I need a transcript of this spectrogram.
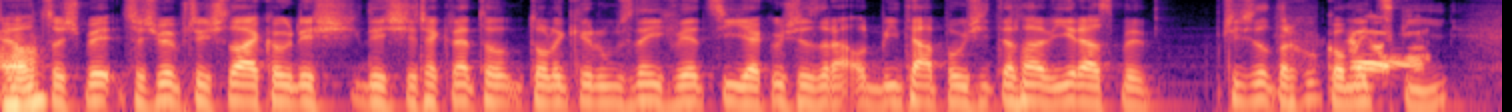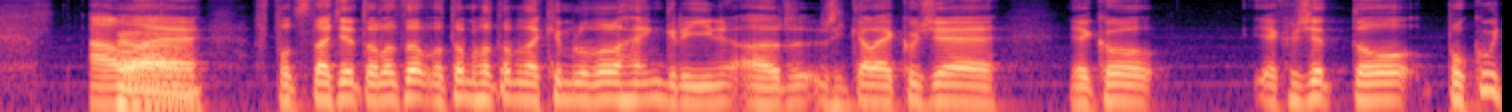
Jo, což, by, což by přišlo jako když, když řekne to tolik různých věcí, jako že zra odmítá použít tenhle výraz, by přišlo trochu komický. Ale v podstatě tohleto, o tomhle taky mluvil Hank Green a říkal jako, že jako jakože to, pokud,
